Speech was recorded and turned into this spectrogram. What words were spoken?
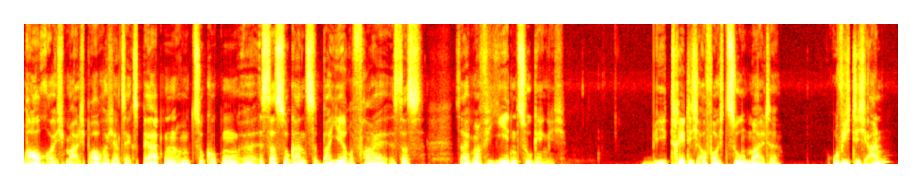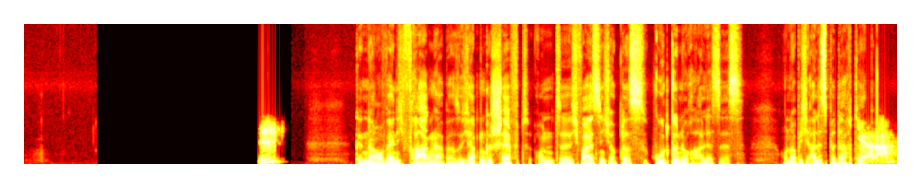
brauche euch mal, ich brauche euch als Experten, um zu gucken, äh, ist das so ganz barrierefrei, ist das, sag ich mal, für jeden zugänglich? Wie trete ich auf euch zu, Malte? Rufe ich dich an? Hm? Genau, wenn ich Fragen habe. Also ich habe ein Geschäft und äh, ich weiß nicht, ob das gut genug alles ist und ob ich alles bedacht habe. Ja.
